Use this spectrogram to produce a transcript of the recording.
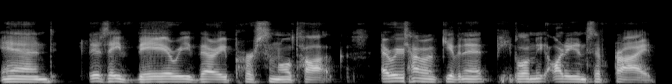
and it is a very, very personal talk. Every time I've given it, people in the audience have cried,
